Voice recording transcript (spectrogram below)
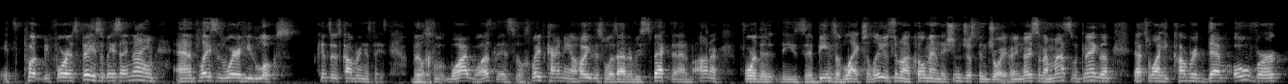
It's put before his face, and places where he looks. Kids is covering his face. Why was this? This was out of respect and out of honor for the, these uh, beams of light. They shouldn't just enjoy. That's why he covered them over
